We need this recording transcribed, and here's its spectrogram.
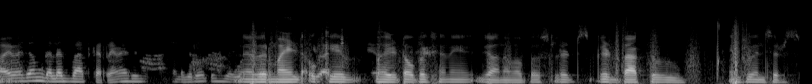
भाई वैसे हम गलत बात कर रहे हैं वैसे समझ रहे हो तुम नेवर माइंड ओके भाई टॉपिक से नहीं जाना वापस। Let's get back to influencers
